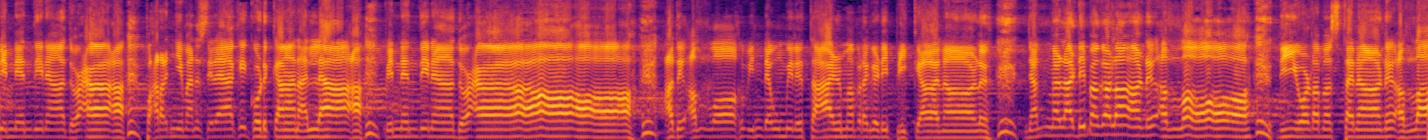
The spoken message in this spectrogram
പിന്നെന്തിനാ ദുആ? പറഞ്ഞ് മനസ്സിലാക്കി കൊടുക്കാനല്ല. പിന്നെന്തിനാ ദുആ? അത് അള്ളാഹുവിന്റെ മുമ്പിൽ താഴ്മ പ്രകടിപ്പിക്കാനാണ്. ഞങ്ങൾ അടിമകളാണ് അല്ലാ. നീ ഉടമസ്ഥനാണ് അല്ലാ.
